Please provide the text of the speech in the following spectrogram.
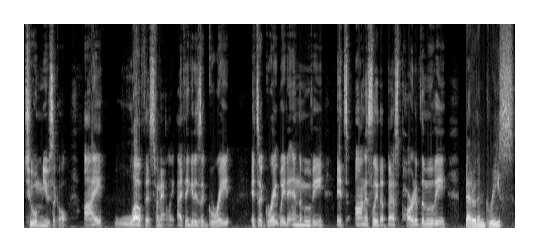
to a musical. I love this finale. I think it is a great it's a great way to end the movie. It's honestly the best part of the movie. Better than Grease.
